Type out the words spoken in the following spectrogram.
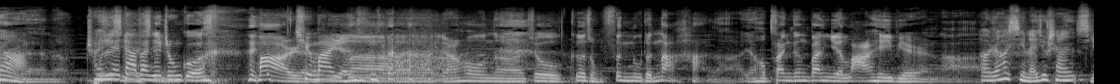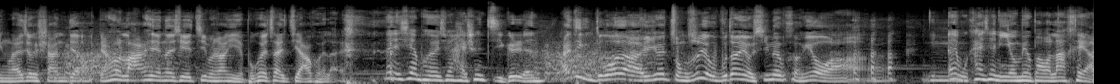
啊骂人了穿越大半个中，国，骂人，去骂人啊然后呢，就各种愤怒的呐喊啊，然后三更半夜拉黑别人啊，啊，然后醒来就删。醒来就删掉，然后拉黑的那些基本上也不会再加回来，那你现在朋友圈还剩几个人？还挺多的，因为总是有不断有新的朋友啊。哎，我看一下你有没有把我拉黑啊？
